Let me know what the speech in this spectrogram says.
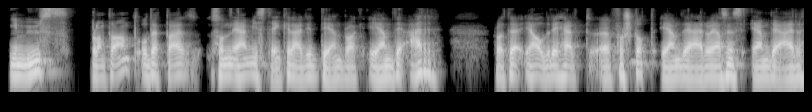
i mus, bl.a. Og dette er, som jeg mistenker er ideen bak EMDR. For jeg, jeg har aldri helt forstått EMDR, og jeg syns EMDR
